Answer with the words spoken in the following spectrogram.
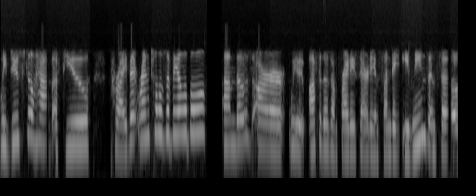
We do still have a few private rentals available. Um, those are we offer those on Friday, Saturday, and Sunday evenings, and so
